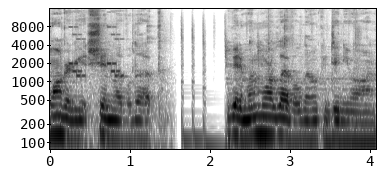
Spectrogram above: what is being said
Longer to get Shin leveled up. We'll get him one more level, then we'll continue on.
